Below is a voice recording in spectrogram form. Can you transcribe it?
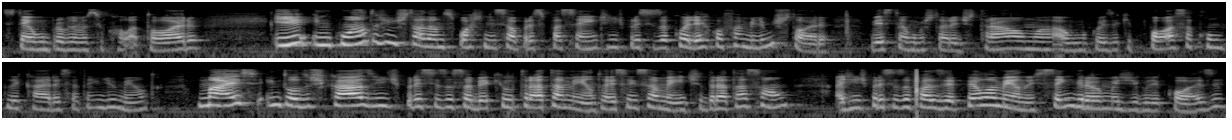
se tem algum problema circulatório. E enquanto a gente está dando suporte inicial para esse paciente, a gente precisa colher com a família uma história, ver se tem alguma história de trauma, alguma coisa que possa complicar esse atendimento. Mas, em todos os casos, a gente precisa saber que o tratamento é essencialmente hidratação. A gente precisa fazer pelo menos 100 gramas de glicose.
